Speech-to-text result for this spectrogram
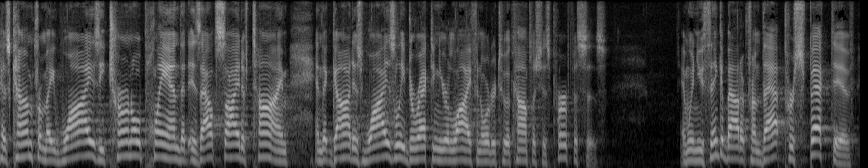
has come from a wise, eternal plan that is outside of time, and that God is wisely directing your life in order to accomplish His purposes. And when you think about it from that perspective,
